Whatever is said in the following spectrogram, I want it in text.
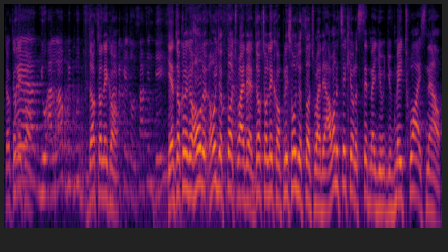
Dr. Where Lekan. you allow people to Dr. Lekan. market on certain days? Yeah, Dr. Lekan, hold, it, hold your thoughts right there. Dr. Lekan, please hold your thoughts right there. I want to take you on a statement you, you've made twice now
